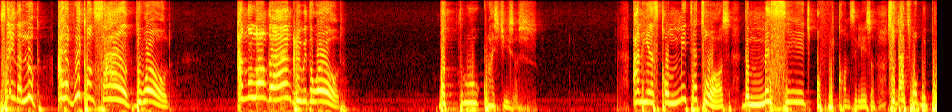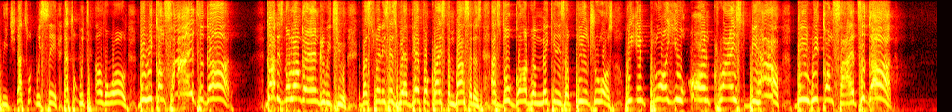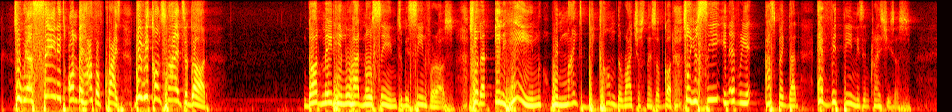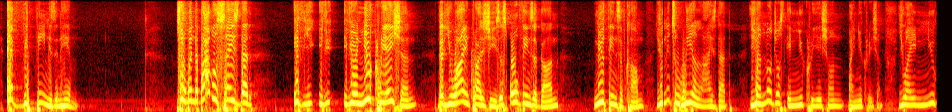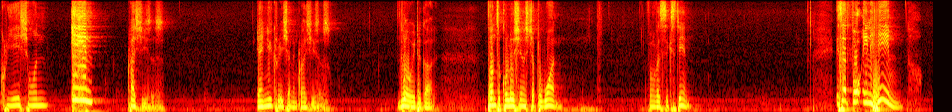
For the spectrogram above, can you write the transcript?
Saying that, look, I have reconciled the world. I'm no longer angry with the world. But through Christ Jesus and he has committed to us the message of reconciliation. So that's what we preach. That's what we say. That's what we tell the world. Be reconciled to God. God is no longer angry with you. Verse 20 says, We are therefore Christ's ambassadors, as though God were making his appeal through us. We implore you on Christ's behalf, be reconciled to God. So we are saying it on behalf of Christ. Be reconciled to God. God made him who had no sin to be sin for us, so that in him we might become the righteousness of God. So you see in every aspect that everything is in Christ Jesus, everything is in him. So when the Bible says that if you if you if you're a new creation, that you are in Christ Jesus, all things are gone, new things have come, you need to realize that you are not just a new creation by new creation. You are a new creation in Christ Jesus. You're a new creation in Christ Jesus. Glory to God. Turn to Colossians chapter 1 from verse 16. He said, For in him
